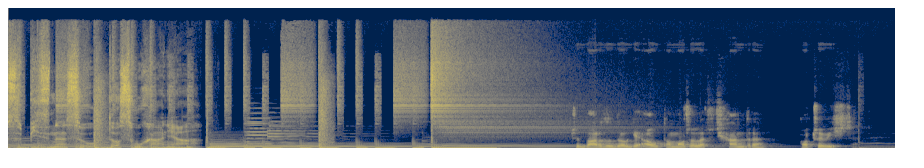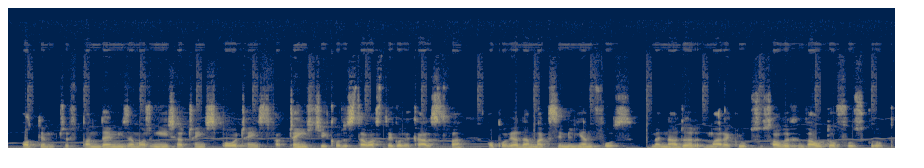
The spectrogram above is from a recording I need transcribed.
z biznesu do słuchania. Czy bardzo drogie auto może leczyć handrę? Oczywiście. O tym, czy w pandemii zamożniejsza część społeczeństwa częściej korzystała z tego lekarstwa, opowiada Maksymilian Fus, menadżer marek luksusowych w Autofus Group.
